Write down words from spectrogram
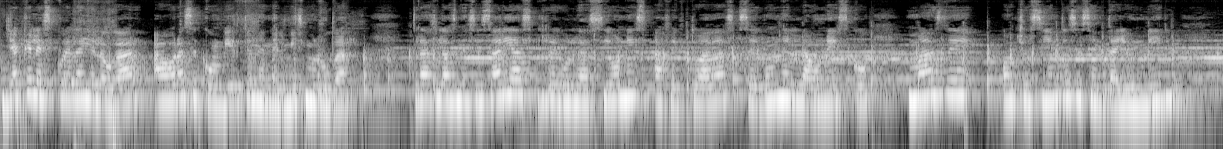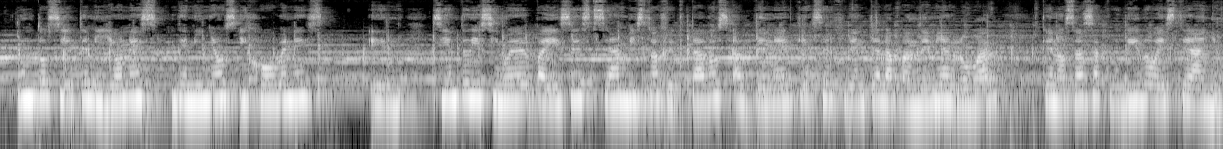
ya que la escuela y el hogar ahora se convierten en el mismo lugar. Tras las necesarias regulaciones afectuadas, según la UNESCO, más de 861.7 millones de niños y jóvenes en 119 países se han visto afectados al tener que hacer frente a la pandemia global que nos ha sacudido este año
